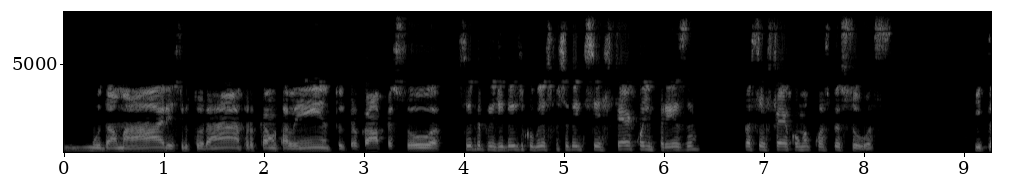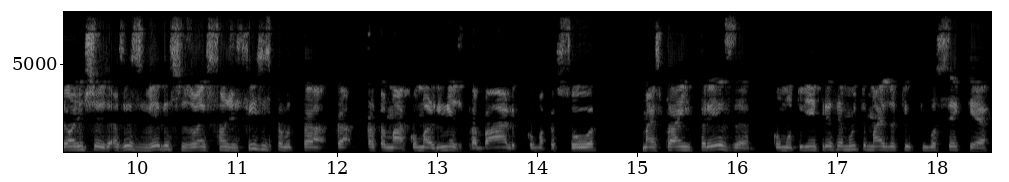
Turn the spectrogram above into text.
mudar uma área, estruturar, trocar um talento, trocar uma pessoa. Sempre aprendi desde o começo que você tem que ser fair com a empresa para ser fair com, com as pessoas. Então a gente às vezes vê decisões que são difíceis para tomar como uma linha de trabalho, como uma pessoa, mas para a empresa, como tudo, a empresa é muito mais do que o que você quer.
